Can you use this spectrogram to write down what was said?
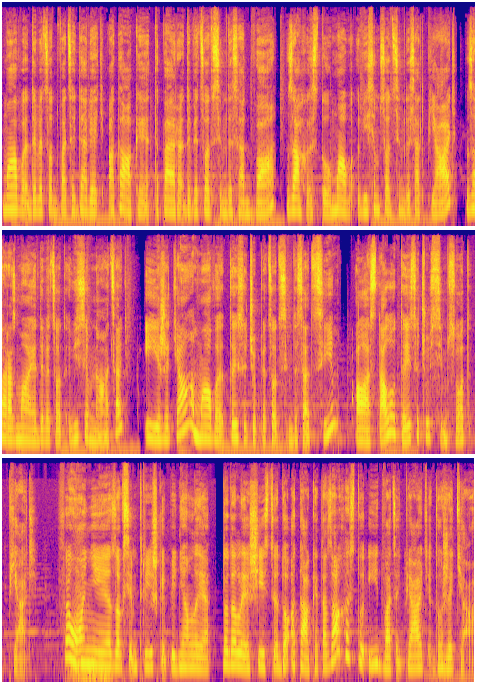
Мав 929 атаки, тепер 972, захисту мав 875, зараз має 918, і життя мав 1577, а стало 1705. Феоні зовсім трішки підняли, додали 6 до атаки та захисту і 25 до життя.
